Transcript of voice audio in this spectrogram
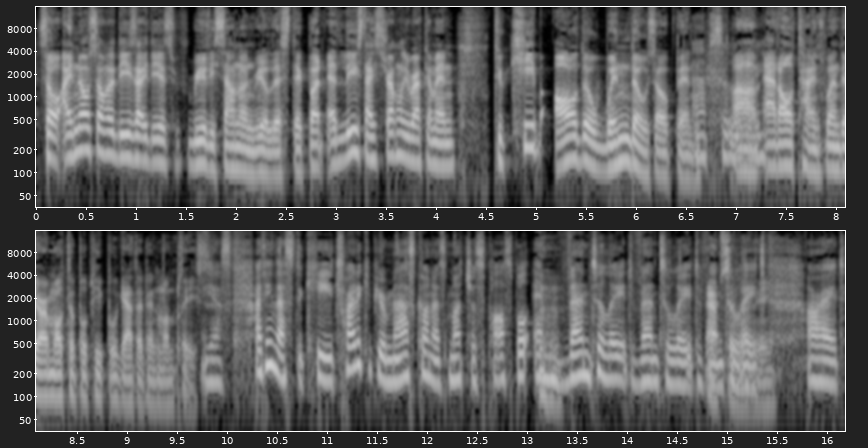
So I know some of these ideas really sound unrealistic, but at least I strongly recommend to keep all the windows open um, Absolutely. at all times when there are multiple people gathered in one place. Yes, I think that's the key. Try to keep your mask on as much as possible and ventilate, ventilate, ventilate. Mm-hmm. Absolutely. All right.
